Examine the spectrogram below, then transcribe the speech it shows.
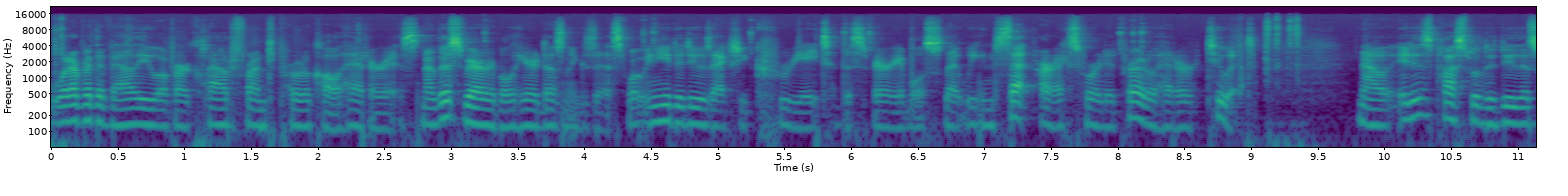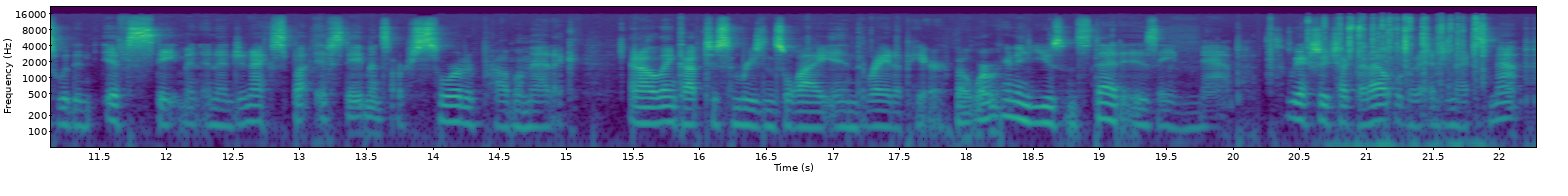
whatever the value of our CloudFront protocol header is. Now this variable here doesn't exist. What we need to do is actually create this variable so that we can set our X-forwarded proto header to it. Now, it is possible to do this with an if statement in Nginx, but if statements are sort of problematic. And I'll link up to some reasons why in the write-up here. But what we're going to use instead is a map. So we actually check that out. We'll go to Nginx map,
